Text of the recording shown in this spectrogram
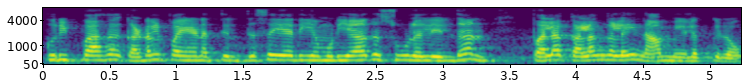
குறிப்பாக கடல் பயணத்தில் திசையறிய முடியாத சூழலில்தான் பல கலங்களை நாம் இழக்கிறோம்.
